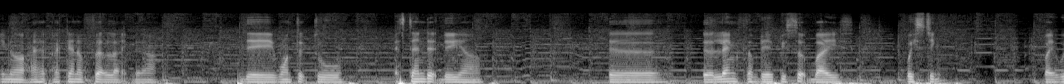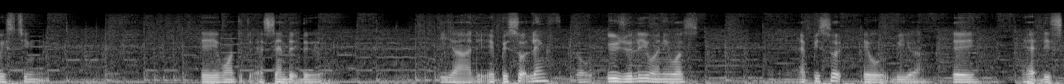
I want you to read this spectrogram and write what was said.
you know, I, I kind of felt like they are, they wanted to extended the uh, the the length of the episode by wasting by wasting they wanted to extend the yeah the episode length so usually when it was episode they would be a they had this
